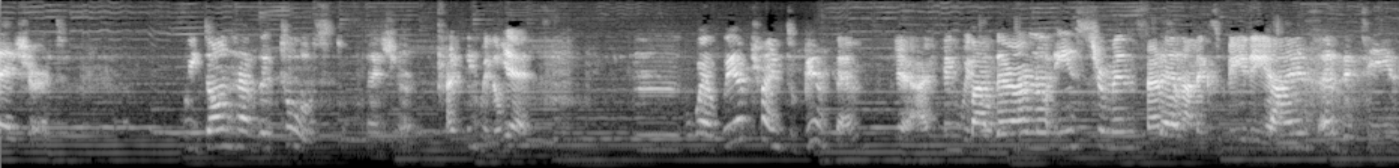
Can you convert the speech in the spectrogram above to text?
measured. We don't have the tools to measure I think we do. yet. Mm, well, we are trying to build them, Yeah, I think we but there are no instruments personal that experience. science as it is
